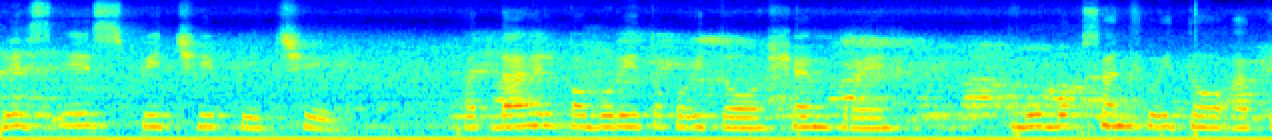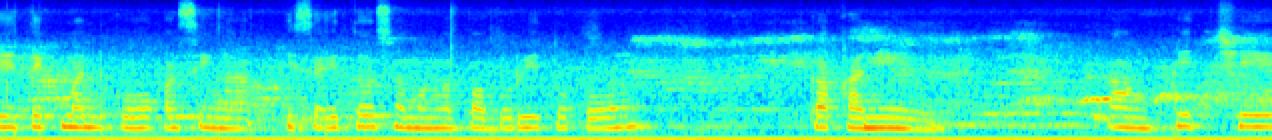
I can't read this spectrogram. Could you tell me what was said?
This is Pichi Pichi. At dahil paborito ko ito, syempre, bubuksan ko ito at titikman ko kasi nga isa ito sa mga paborito kong kakanin. Ang Pichi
